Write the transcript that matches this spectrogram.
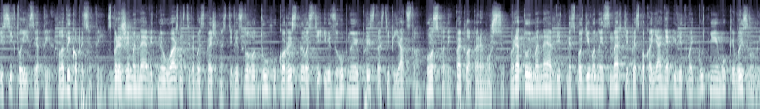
і всіх Твоїх святих. Владико Пресвятий, збережи мене від неуважності та безпечності, від злого духу, корисливості і від згубної пристрасті п'ятства. Господи, пекла переможцю, врятуй мене від несподіваної смерті без покаяння і від майбутньої муки визволи,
